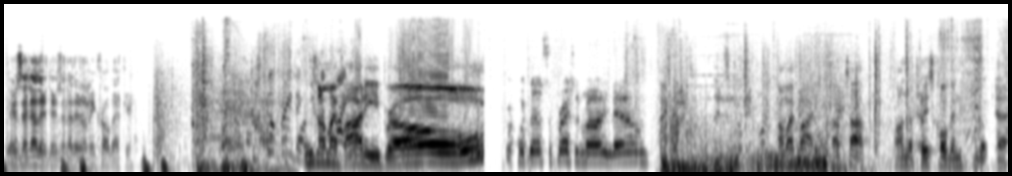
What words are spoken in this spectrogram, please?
There's another, there's another. Let me crawl back here. Oh, he's on my body, bro. Put that suppression mine down. On my body, up top, on the place Colvin looked at.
